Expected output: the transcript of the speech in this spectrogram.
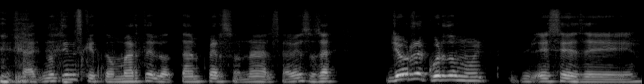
Exacto, no tienes que tomártelo tan personal, ¿sabes? O sea, yo recuerdo muy ese de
